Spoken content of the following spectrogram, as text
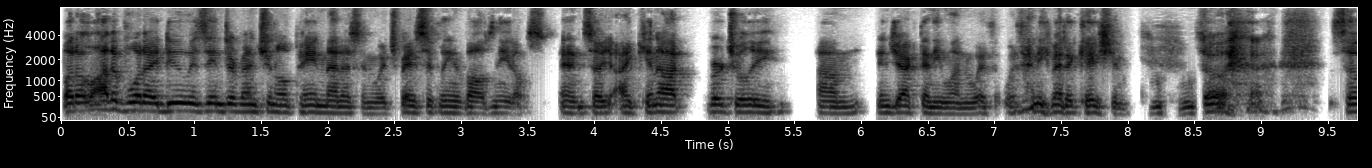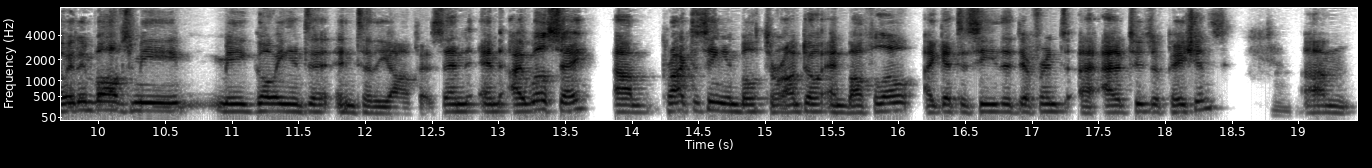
but a lot of what I do is interventional pain medicine, which basically involves needles, and so I cannot virtually um, inject anyone with with any medication. Mm-hmm. So so it involves me me going into into the office, and and I will say, um, practicing in both Toronto and Buffalo, I get to see the different uh, attitudes of patients. Mm-hmm. Um,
